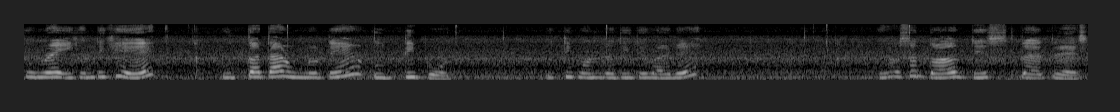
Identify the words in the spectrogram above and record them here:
তোমরা এখান থেকে উত্ততার উন্নতি উদ্দীপন, উদ্দীপনটা দিতে পারবে also does this address.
